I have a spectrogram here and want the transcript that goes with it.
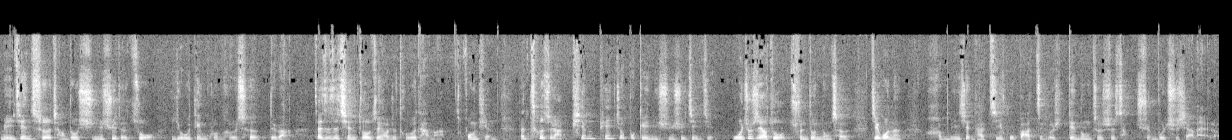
每间车厂都循序的做油电混合车，对吧？在这之前做的最好就 Toyota 嘛，丰田。但特斯拉偏偏就不给你循序渐进，我就是要做纯电动车。结果呢，很明显，它几乎把整个电动车市场全部吃下来了。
